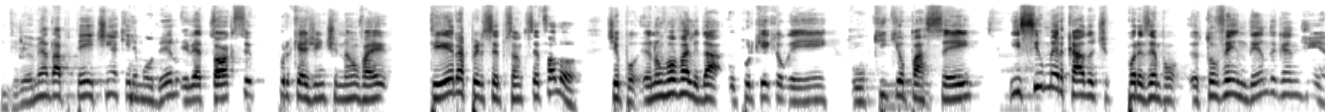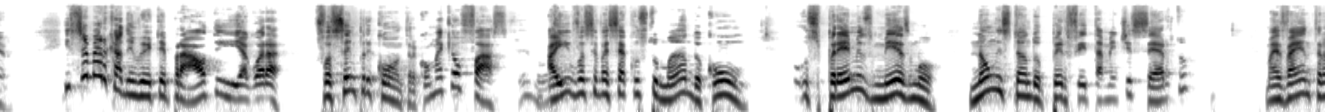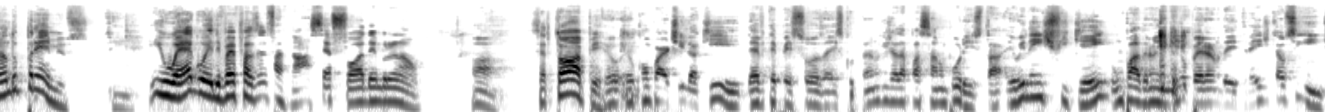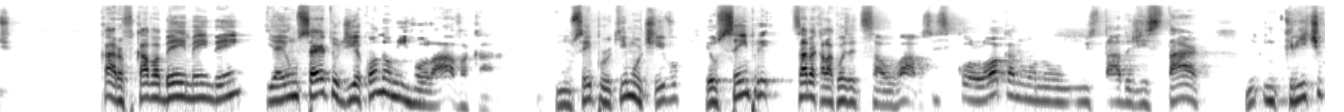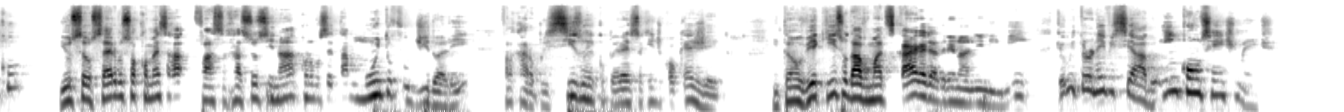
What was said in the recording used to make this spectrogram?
Entendeu? Eu me adaptei, tinha aquele modelo. Ele é tóxico porque a gente não vai ter a percepção que você falou. Tipo, eu não vou validar o porquê que eu ganhei, o que que eu passei. E se o mercado, tipo, por exemplo, eu tô vendendo e ganhando dinheiro. E se o mercado inverter para alta e agora for sempre contra, como é que eu faço? Aí você vai se acostumando com os prêmios mesmo não estando perfeitamente certo, mas vai entrando prêmios. Sim. E o ego, ele vai fazendo fala, nossa, é foda, hein, Brunão? Ó, isso é top. Eu, eu, compartilho aqui, deve ter pessoas aí escutando que já passaram por isso, tá? Eu identifiquei um padrão em mim operando day trade que é o seguinte. Cara, eu ficava bem, bem, bem. E aí um certo dia, quando eu me enrolava, cara, não sei por que motivo, eu sempre. Sabe aquela coisa de salvar? Você se coloca no, no, no estado de estar em crítico e o seu cérebro só começa a raciocinar quando você está muito fodido ali. Fala, cara, eu preciso recuperar isso aqui de qualquer jeito. Então eu vi que isso dava uma descarga de adrenalina em mim que eu me tornei viciado inconscientemente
